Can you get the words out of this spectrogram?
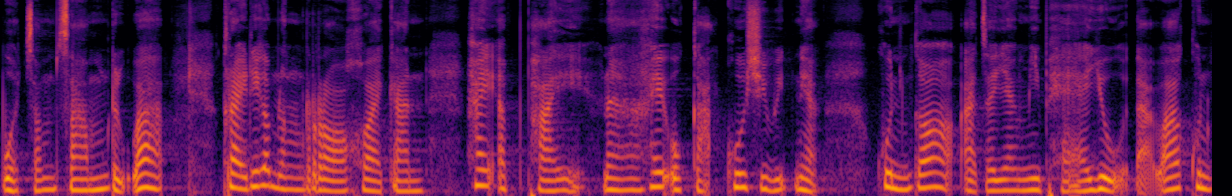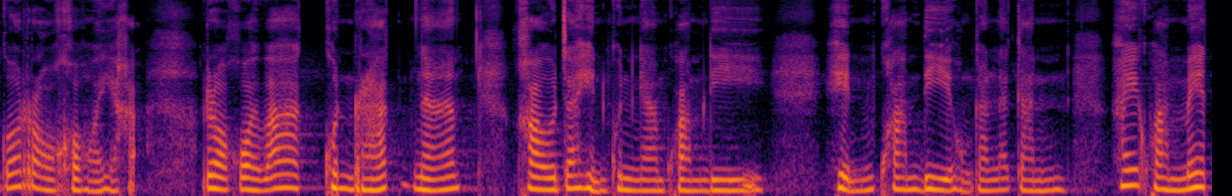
ปวดซ้ำๆหรือว่าใครที่กำลังรอคอยกันให้อภัยนะให้โอกาสคู่ชีวิตเนี่ยคุณก็อาจจะยังมีแผลอยู่แต่ว่าคุณก็รอคอยค่ะ รอคอยว่าคนรักนะ เขาจะเห็นคุณงามความดี เห็นความดีของกันและกัน ให้ความเมต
